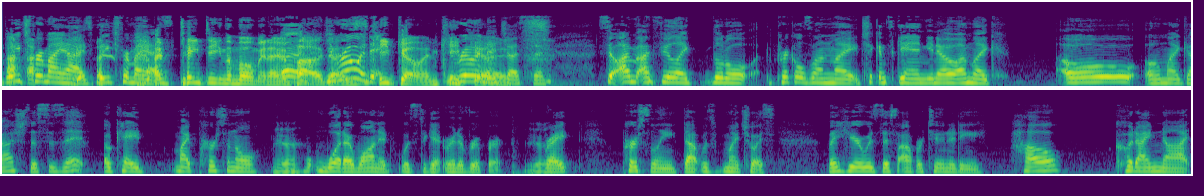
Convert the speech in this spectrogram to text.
Bleach for my eyes. Bleach for my eyes. I'm tainting the moment. I Uh, apologize. you ruined it. Keep going. Keep you ruined going. it, Justin. So I'm. I feel like little prickles on my chicken skin. You know, I'm like, oh, oh my gosh, this is it. Okay, my personal. Yeah. w- What I wanted was to get rid of Rupert. Yeah. Right. Personally, that was my choice. But here was this opportunity. How could I not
